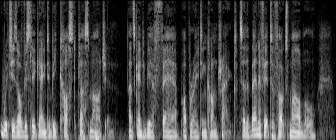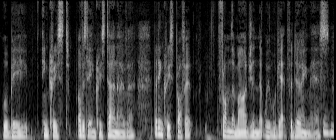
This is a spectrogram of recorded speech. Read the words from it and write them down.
which is obviously going to be cost plus margin. That's going to be a fair operating contract. So the benefit to Fox Marble will be increased, obviously increased turnover, but increased profit from the margin that we will get for doing this, mm-hmm.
